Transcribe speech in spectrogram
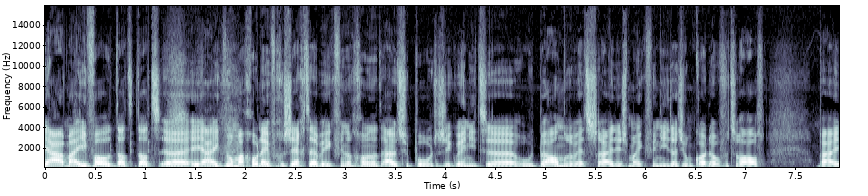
Ja, maar in ieder geval, dat, dat, eh, ja, ik wil maar gewoon even gezegd hebben. Ik vind het gewoon dat uitsupporters. Ik weet niet eh, hoe het bij andere wedstrijden is. Maar ik vind niet dat je om kwart over twaalf bij...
